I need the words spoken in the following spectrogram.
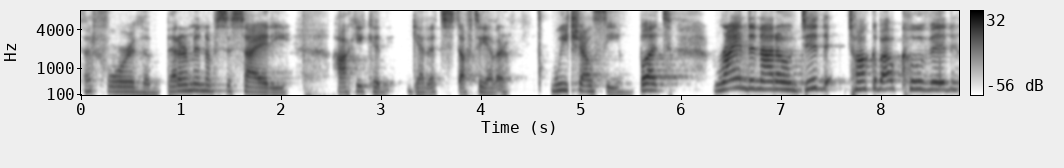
that for the betterment of society, hockey could get its stuff together. We shall see. But Ryan Donato did talk about COVID.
